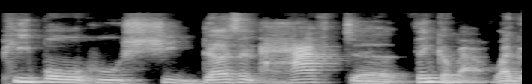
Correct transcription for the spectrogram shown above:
people who she doesn't have to think about. Like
